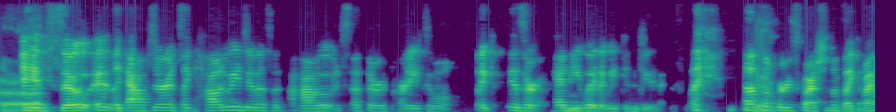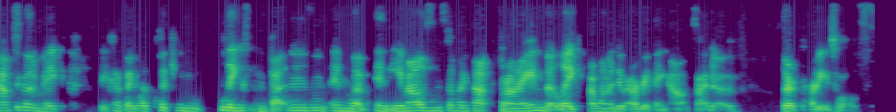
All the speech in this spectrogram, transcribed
Uh, it's so it, like after it's like, how do we do this without a third party tool? Like, is there any mm-hmm. way that we can do this? Like, that's yeah. the first question. It's like, if I have to go to make because like we're clicking links and buttons in, in web in emails and stuff like that, fine. But like, I want to do everything outside of third party tools.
